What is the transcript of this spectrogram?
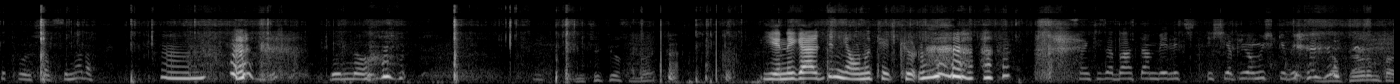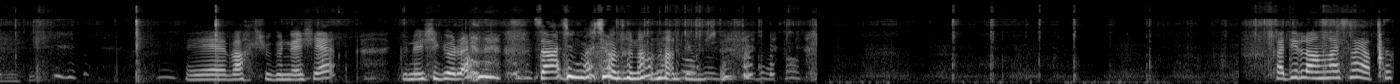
Tek vuruş aslında da. Hmm. Belli o. Ne çekiyorsun be? Yeni geldin ya onu çekiyorum. Sanki sabahtan beri iş yapıyormuş gibi. Yapıyorum tabii ki. Ee, bak şu güneşe. Güneşi gören saatin kaç olduğunu anlar demiş. Kadir'le anlaşma yaptık.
